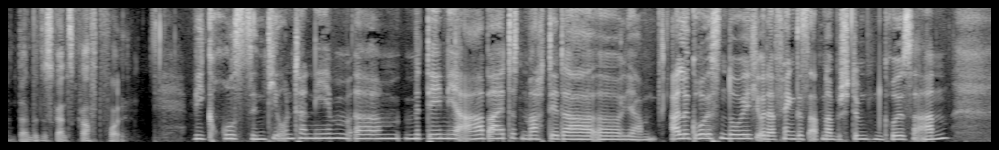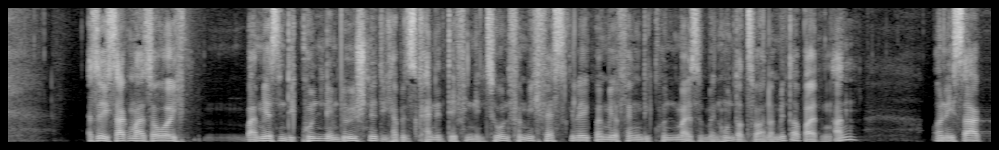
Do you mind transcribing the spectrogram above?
Und dann wird es ganz kraftvoll. Wie groß sind die Unternehmen, ähm, mit denen ihr arbeitet? Macht ihr da äh, ja, alle Größen durch oder fängt es ab einer bestimmten Größe an? Also ich sage mal so, ich, bei mir sind die Kunden im Durchschnitt, ich habe jetzt keine Definition für mich festgelegt, bei mir fangen die Kunden meistens mit 100, 200 Mitarbeitern an und ich sage,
